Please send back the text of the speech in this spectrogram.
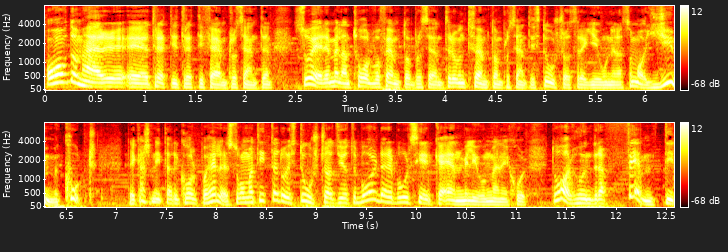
Av de här eh, 30-35 procenten så är det mellan 12 och 15 procent, runt 15 procent i storstadsregionerna som har gymkort. Det kanske ni inte hade koll på heller. Så om man tittar då i storstads-Göteborg där det bor cirka en miljon människor, då har 150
